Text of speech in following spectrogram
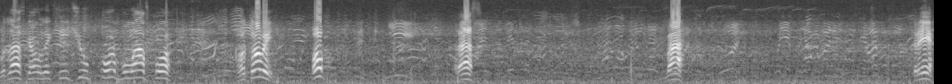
Будь ласка, Олексійчук, О, булавко. Готовий? Оп! Раз. Два. Три.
